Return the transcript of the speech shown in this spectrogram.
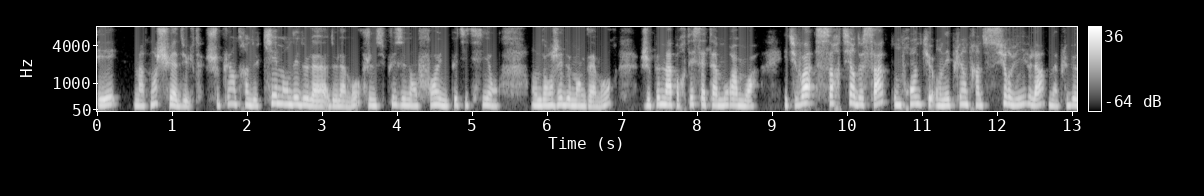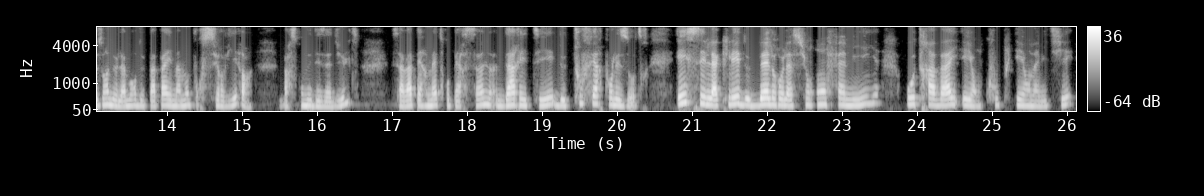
Et maintenant, je suis adulte. Je suis plus en train de quémander de l'amour. je ne suis plus une enfant, une petite fille en, en danger de manque d'amour. Je peux m'apporter cet amour à moi. Et tu vois, sortir de ça, comprendre qu'on n'est plus en train de survivre là, on n'a plus besoin de l'amour de papa et maman pour survivre parce qu'on est des adultes ça va permettre aux personnes d'arrêter de tout faire pour les autres. Et c'est la clé de belles relations en famille, au travail et en couple et en amitié.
